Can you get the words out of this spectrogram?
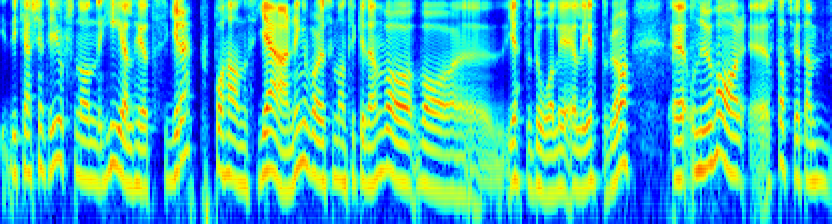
det kanske inte gjorts någon helhetsgrepp på hans gärning, vare sig man tycker den var, var eh, jättedålig eller jättebra. Eh, och nu har eh, statsvetaren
